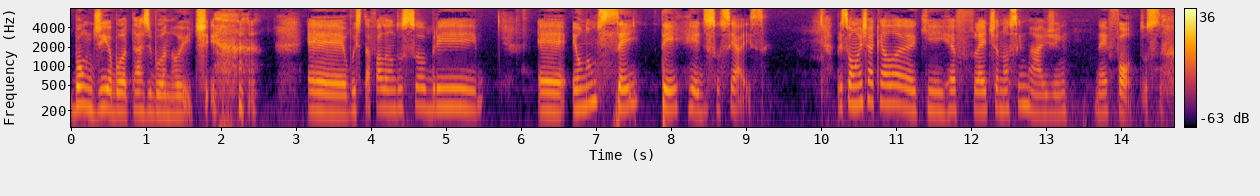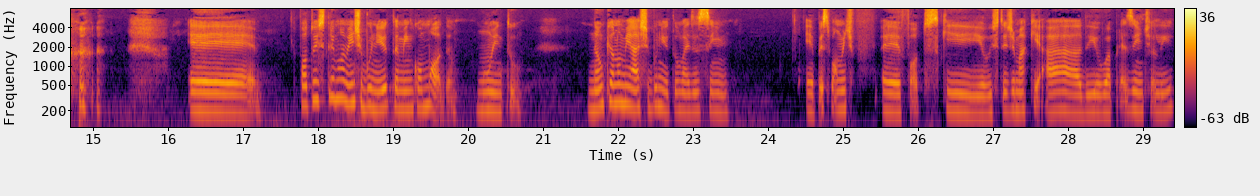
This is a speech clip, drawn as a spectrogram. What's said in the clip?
Bom dia, boa tarde, boa noite. é, eu vou estar falando sobre é, eu não sei ter redes sociais, principalmente aquela que reflete a nossa imagem, né? Fotos. é, foto extremamente bonita me incomoda muito. Não que eu não me ache bonito, mas assim, é, principalmente é, fotos que eu esteja maquiado e eu apresente ali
